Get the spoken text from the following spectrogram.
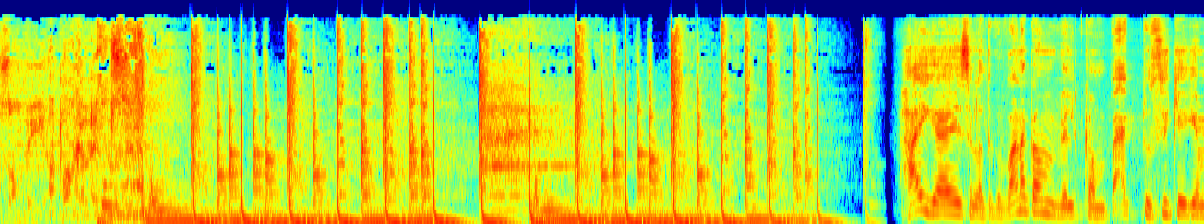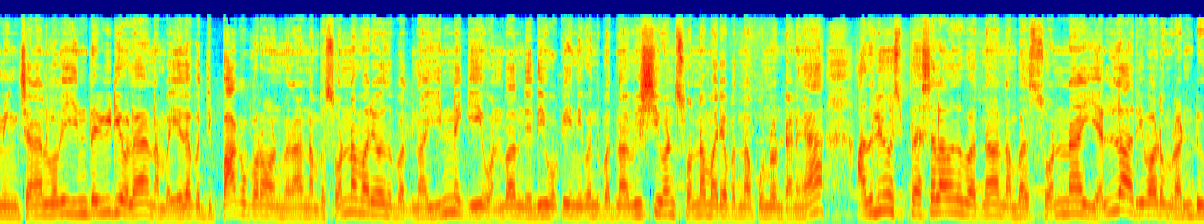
Zombie apocalypse. ஹாய் கைஸ் எல்லாத்துக்கும் வணக்கம். Welcome back to CK gaming channel okay இந்த வீடியோவில் நம்ம எதை பற்றி பார்க்க போகிறோம் அப்படின்னா நம்ம சொன்ன மாதிரி வந்து பார்த்தீங்கன்னா இன்றைக்கி ஒன்பதாம் தேதி ஓகே இன்றைக்கி வந்து பார்த்தீங்கன்னா விஷிவன் சொன்ன மாதிரியே பார்த்தீங்கன்னா கொண்டு வந்துட்டானுங்க. அதுலேயும் ஸ்பெஷலாக வந்து பார்த்தீங்கன்னா நம்ம சொன்ன எல்லா ரிவார்டும் ரெண்டு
